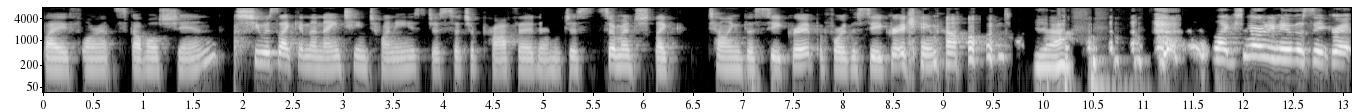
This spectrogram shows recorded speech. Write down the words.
by Florence Scovel Shinn. She was like in the 1920s, just such a prophet and just so much like telling the secret before the secret came out. Yeah. like she already knew the secret.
